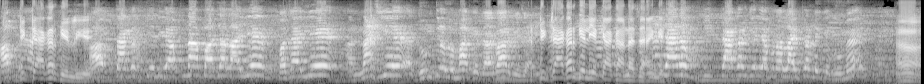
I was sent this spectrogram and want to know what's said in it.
आप टिकटाकर के लिए। आप ताकत के लिए अपना बाजा लाइए बजाइए नाचिए धूमते हुए माँ के दरबार में जाइए। टिकटाकर के लिए क्या कहना चाहेंगे? टिकटाकर के लिए अपना लाइटर लेके घूमे। हाँ।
